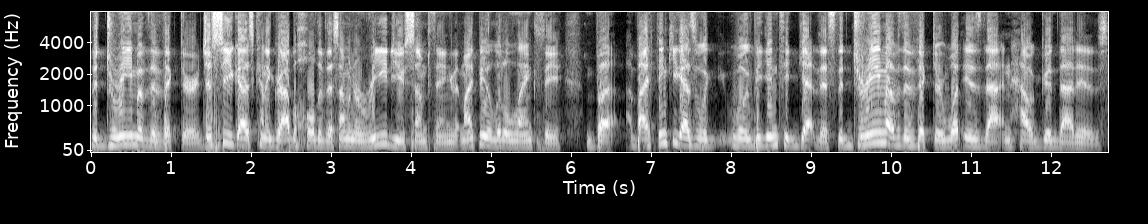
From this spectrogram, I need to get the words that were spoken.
The dream of the victor. Just so you guys kind of grab a hold of this, I'm going to read you something that might be a little lengthy, but, but I think you guys will, will begin to get this. The dream of the victor, what is that and how good that is?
